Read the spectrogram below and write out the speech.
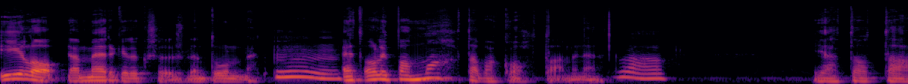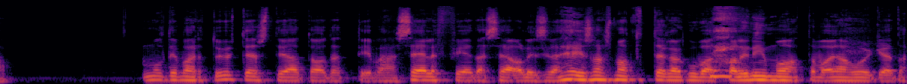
ilo ja merkityksellisyyden tunne. Mm. Että olipa mahtava kohtaaminen. Wow. Ja tota, me oltiin vaihdettu yhteistyötä, otettiin vähän selfieitä. Se oli sillä, hei saanko mä ottaa teidän kuvat? Oli niin mahtavaa, ihan huikeeta.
